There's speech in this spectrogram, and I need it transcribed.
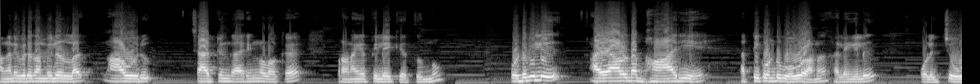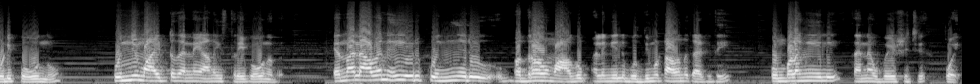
അങ്ങനെ ഇവർ തമ്മിലുള്ള ആ ഒരു ചാറ്റും കാര്യങ്ങളൊക്കെ പ്രണയത്തിലേക്ക് എത്തുന്നു. ഒടുവിൽ അയാളുടെ ഭാര്യയെ തട്ടിക്കൊണ്ടു പോവുകയാണ് അല്ലെങ്കിൽ ഒളിച്ചോടി പോകുന്നു. കുഞ്ഞുമായിട്ട് തന്നെയാണ് ഈ സ്ത്രീ പോകുന്നത്. എന്നാൽ അവന് ഈ ഒരു കുഞ്ഞൊരു ഉപദ്രവമാകും അല്ലെങ്കിൽ ബുദ്ധിമുട്ടാവുമെന്ന് കരുതി കുമ്പളങ്ങിയിൽ തന്നെ ഉപേക്ഷിച്ച് പോയി.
